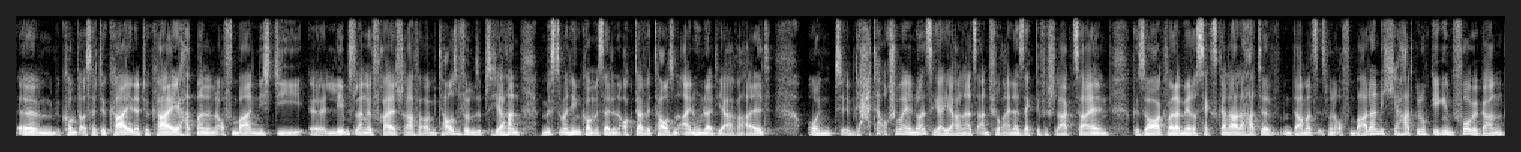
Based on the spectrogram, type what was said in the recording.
ähm, kommt aus der Türkei. In der Türkei hat man dann offenbar nicht die äh, lebenslange Freiheitsstrafe, aber mit 1075 Jahren müsste man hinkommen. Es sei denn, Okta wird 1100 Jahre alt. Und äh, der hatte auch schon mal in den 90er Jahren als Anführer einer Sekte für Schlagzeilen gesorgt, weil er mehrere Sexskandale hatte. Damals ist man offenbar dann nicht hart genug gegen ihn vorgegangen.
